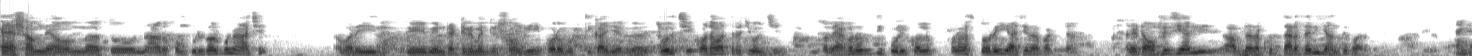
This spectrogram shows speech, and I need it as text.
হ্যাঁ সামনে তো নানা রকম পরিকল্পনা আছে। আমার এই দেব এন্টারটেনমেন্টের সঙ্গেই পরবর্তী কাজের চলছে, কথাবার্তা চলছে। তবে এখন অবধি পরিকল্পনা স্তরেই আছে ব্যাপারটা। আর এটা অফিসিয়ালি আপনারা খুব তাড়াতাড়ি জানতে পারবেন। থ্যাংক ইউ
